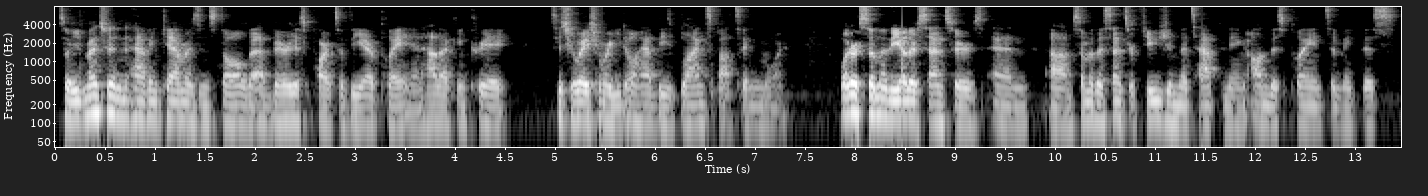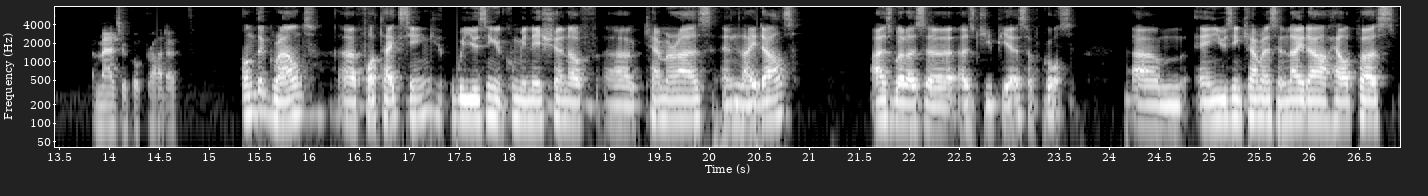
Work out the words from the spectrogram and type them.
So you mentioned having cameras installed at various parts of the airplane and how that can create a situation where you don't have these blind spots anymore. What are some of the other sensors and um, some of the sensor fusion that's happening on this plane to make this a magical product on the ground uh, for taxiing we're using a combination of uh, cameras and lidars as well as uh, as GPS, of course. Um, and using cameras and lidar help us.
